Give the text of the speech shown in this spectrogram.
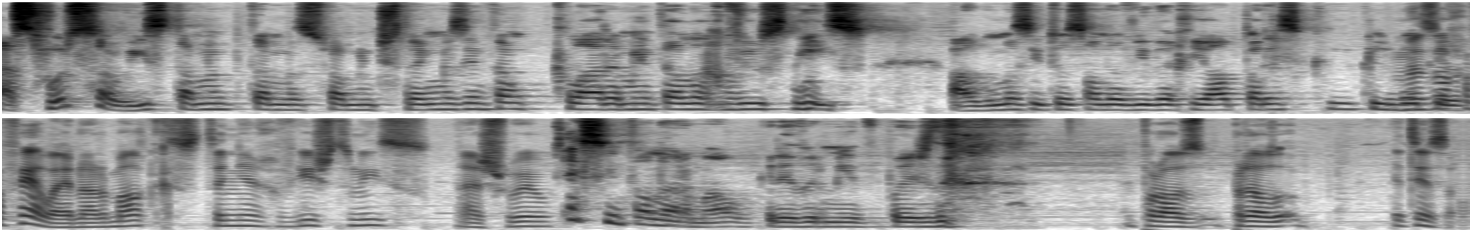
pá, se for só isso, está-me está a soar muito estranho, mas então claramente ela reviu-se nisso. Alguma situação da vida real parece que, que lhe Mas, bateu. Rafael, é normal que se tenha revisto nisso, acho eu. É assim tão normal querer dormir depois de. Para os- para os- Atenção,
